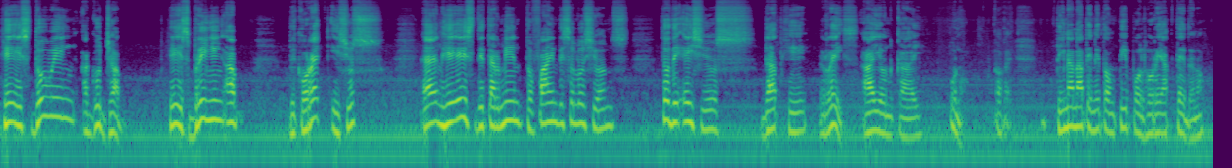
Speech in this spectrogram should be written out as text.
He is doing a good job. He is bringing up the correct issues and he is determined to find the solutions to the issues that he raised ayon kay Puno. Okay. Tingnan natin itong people who reacted ano.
